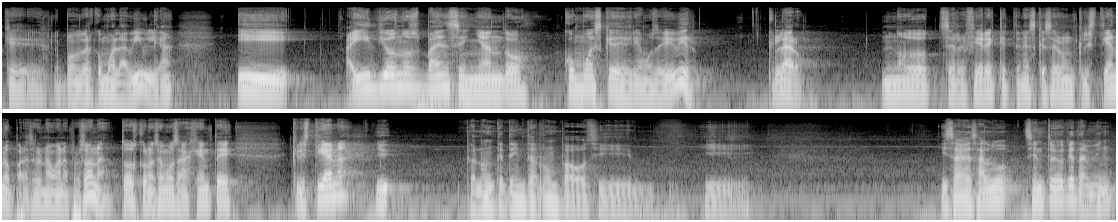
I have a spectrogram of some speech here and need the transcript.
que lo podemos ver como la Biblia, y ahí Dios nos va enseñando cómo es que deberíamos de vivir. Claro, no se refiere que tenés que ser un cristiano para ser una buena persona. Todos conocemos a gente cristiana. Y, perdón que te interrumpa vos y, y, y sabes algo, siento yo que también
